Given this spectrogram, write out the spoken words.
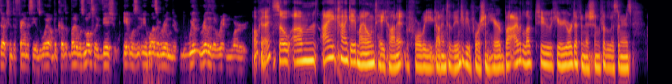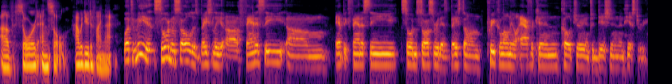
introduction to fantasy as well because but it was mostly visual. It was it wasn't written really the written word. Okay, so um, I kind of gave my own take on it before we got into the interview portion here, but I would love to hear your definition for the listeners of sword and soul. How would you define that? Well, to me, sword and soul is basically a fantasy, um, epic fantasy, sword and sorcery that's based on pre-colonial African culture and tradition and history.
